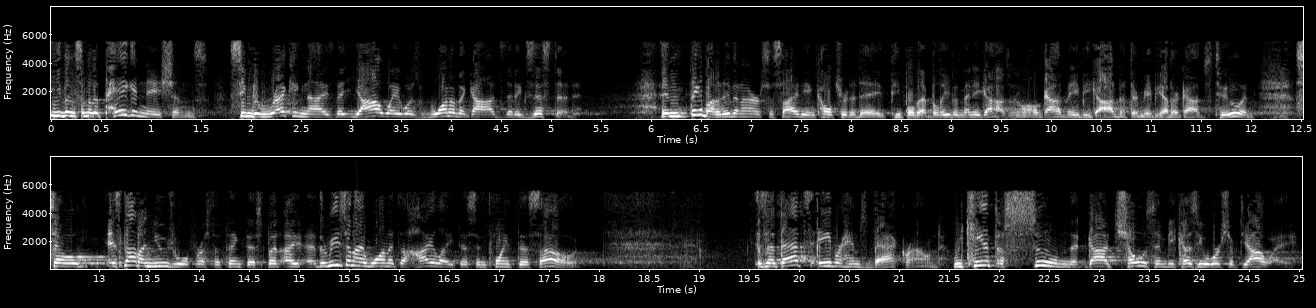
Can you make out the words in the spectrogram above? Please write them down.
Even some of the pagan nations seem to recognize that Yahweh was one of the gods that existed. And think about it, even in our society and culture today, people that believe in many gods, and well, God may be God, but there may be other gods too. And so it's not unusual for us to think this, but I, the reason I wanted to highlight this and point this out is that that's Abraham's background. We can't assume that God chose him because he worshiped Yahweh.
